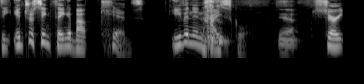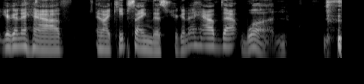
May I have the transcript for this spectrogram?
The interesting thing about kids, even in high school, Yeah, sure, you're going to have, and I keep saying this, you're going to have that one, or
